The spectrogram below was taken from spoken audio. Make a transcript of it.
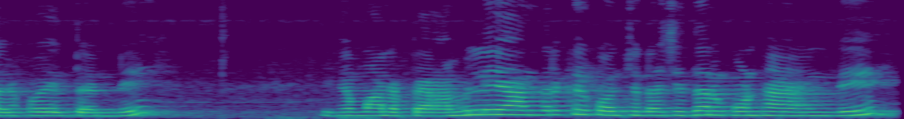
సరిపోయిద్దండి. ఇక మన ఫ్యామిలీ అందరికీ కొంచెం నచ్చింది అనుకుంటున్నానండి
